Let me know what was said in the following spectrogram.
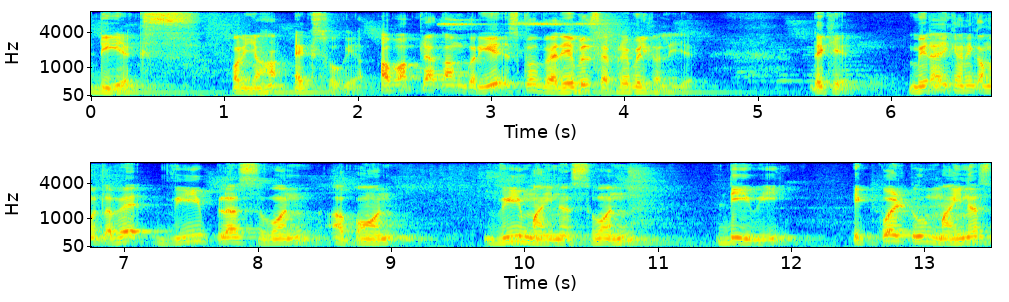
d x और यहाँ एक्स हो गया। अब आप क्या काम करिए, इसको वेरिएबल सेपरेबल कर लीजिए। देखिए, मेरा ये कहने का मतलब है v plus one upon v minus one d v equal to minus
